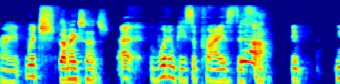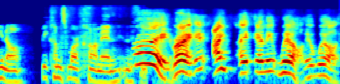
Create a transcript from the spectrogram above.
Right. Which Does that makes sense? I wouldn't be surprised if Yeah. it, you know, becomes more common in the right future. right It- I, I and it will it will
